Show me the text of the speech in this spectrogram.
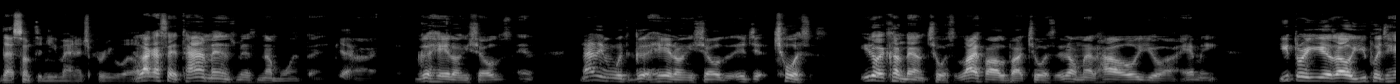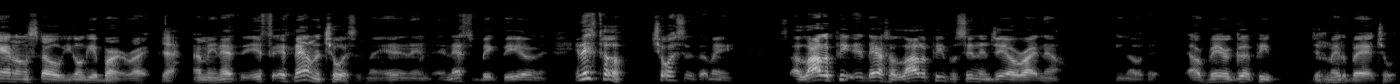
that's something you manage pretty well. And like I said, time management is the number one thing. Yeah. All right. Good head on your shoulders, and not even with a good head on your shoulders, it's just choices. You know, it comes down to choices. Life all about choices. It don't matter how old you are. I mean, you three years old, you put your hand on the stove, you're gonna get burnt, right? Yeah. I mean, that's it's it's down to choices, man, and and, and that's a big deal, and, and it's tough. Choices. I mean, a lot of people. There's a lot of people sitting in jail right now. You know that are very good people just Mhm. made a bad choice.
